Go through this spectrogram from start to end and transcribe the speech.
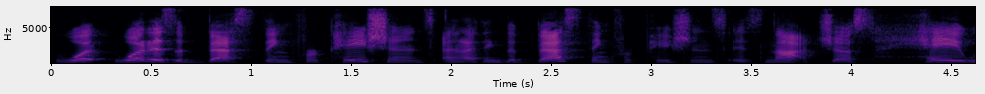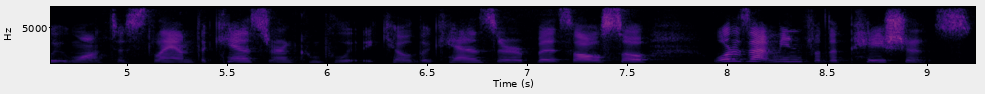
what what is the best thing for patients and i think the best thing for patients is not just hey we want to slam the cancer and completely kill the cancer but it's also what does that mean for the patient's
